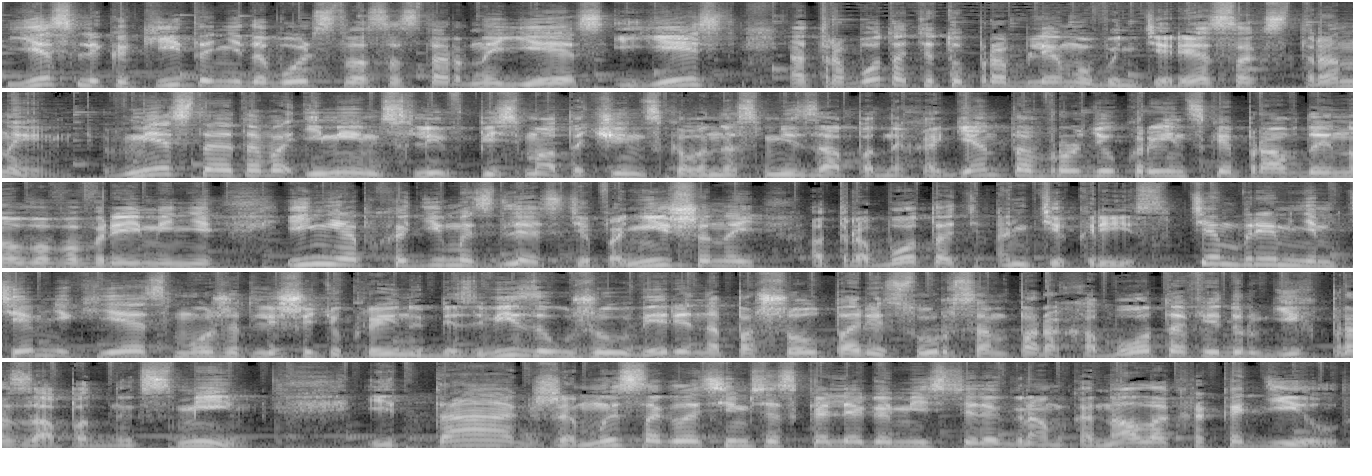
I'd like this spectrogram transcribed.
Если какие-то недовольства со стороны ЕС и есть, отработать эту проблему в интересах страны страны. Вместо этого имеем слив письма Тачинского на СМИ западных агентов вроде «Украинской правды» и «Нового времени» и необходимость для Стефанишиной отработать антикриз. Тем временем темник ЕС может лишить Украину без визы уже уверенно пошел по ресурсам парохоботов и других прозападных СМИ. И также мы согласимся с коллегами из телеграм-канала «Крокодил»,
